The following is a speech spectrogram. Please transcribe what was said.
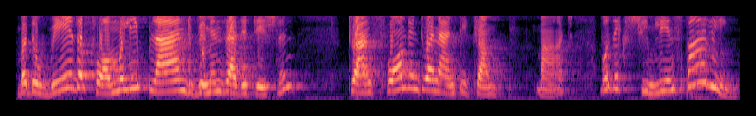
But the way the formally planned women's agitation transformed into an anti-Trump march was extremely inspiring.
